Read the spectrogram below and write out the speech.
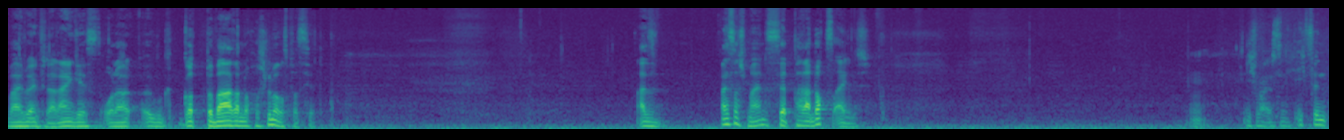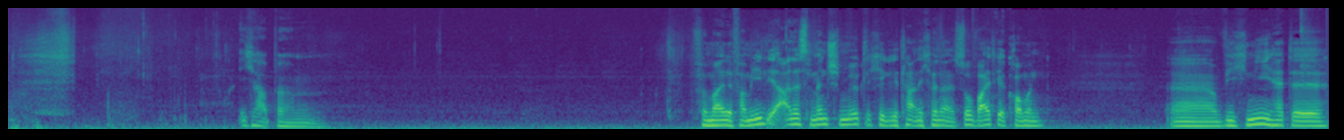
weil du entweder reingehst oder Gott bewahre noch was Schlimmeres passiert. Also, weißt du, was ich meine? Das ist ja paradox eigentlich. Ich weiß nicht. Ich finde, ich habe ähm, für meine Familie alles Menschenmögliche getan. Ich bin halt so weit gekommen, äh, wie ich nie hätte,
